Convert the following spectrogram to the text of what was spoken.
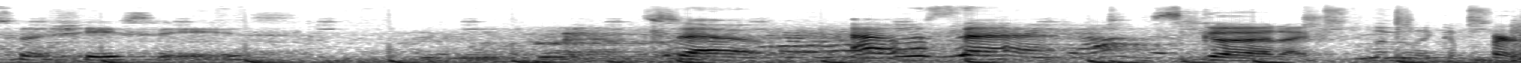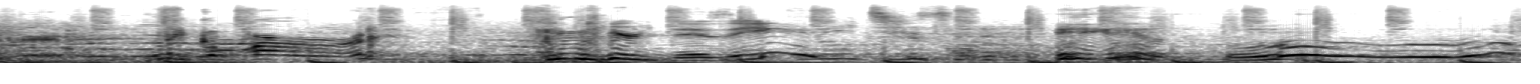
That's what she sees. So, how was that? It's good. I flew like a bird. Like a bird. You're dizzy? Ooh.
